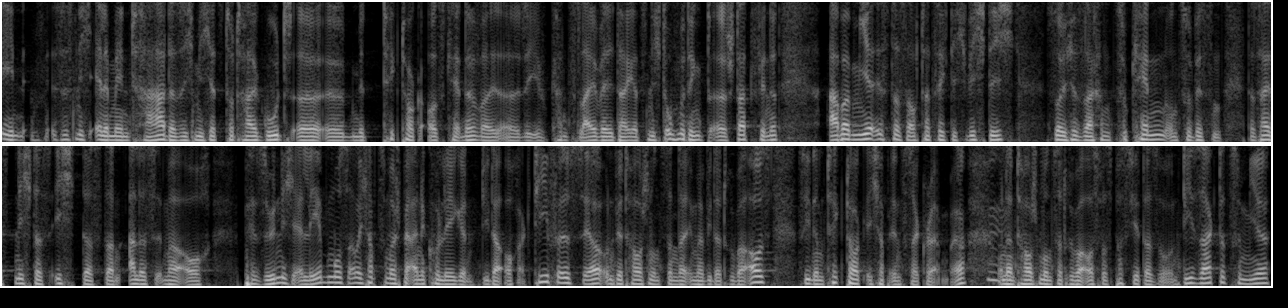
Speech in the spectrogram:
es ist nicht elementar, dass ich mich jetzt total gut äh, äh, mit TikTok auskenne, weil äh, die Kanzleiwelt da jetzt nicht unbedingt äh, stattfindet. Aber mir ist das auch tatsächlich wichtig, solche Sachen zu kennen und zu wissen. Das heißt nicht, dass ich das dann alles immer auch persönlich erleben muss, aber ich habe zum Beispiel eine Kollegin, die da auch aktiv ist, ja, und wir tauschen uns dann da immer wieder drüber aus. Sie nimmt TikTok, ich habe Instagram, ja, mhm. und dann tauschen wir uns darüber aus, was passiert da so. Und die sagte zu mir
